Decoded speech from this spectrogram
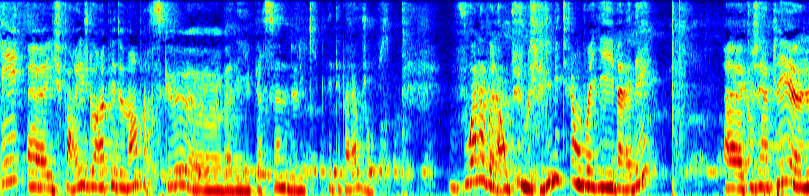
Et je- pareil, je dois rappeler demain parce que bah, les personnes de l'équipe n'étaient pas là aujourd'hui. Voilà, voilà. En plus, je me suis limite fait envoyer balader. Euh, quand j'ai appelé, euh,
